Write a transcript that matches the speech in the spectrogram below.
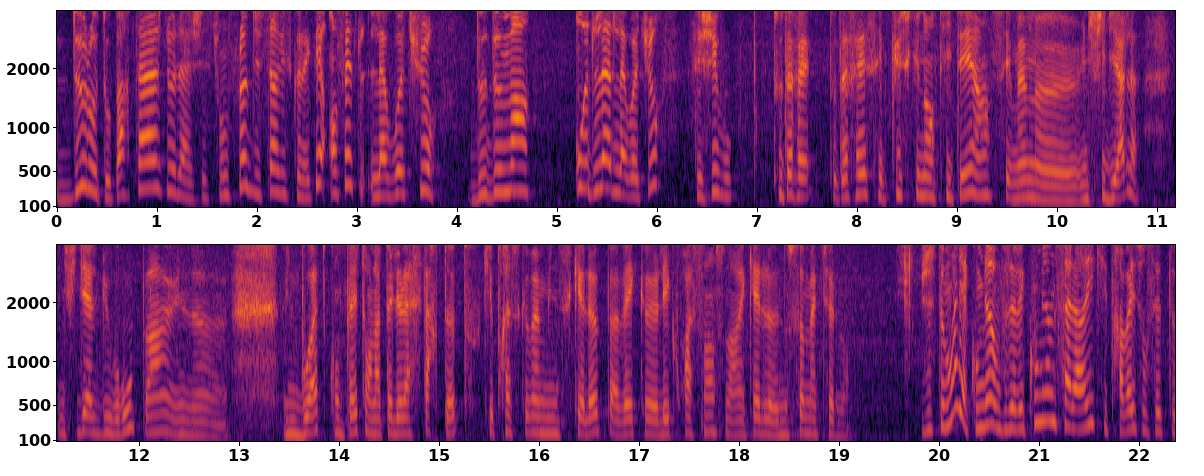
de l'autopartage, de la gestion de flotte, du service connecté. En fait, la voiture de demain, au-delà de la voiture, c'est chez vous. Tout à fait, tout à fait. C'est plus qu'une entité, hein, c'est même euh, une filiale, une filiale du groupe, hein, une, euh, une boîte complète. On l'appelle la start-up, qui est presque même une scale-up avec euh, les croissances dans lesquelles nous sommes actuellement. Justement, il y a combien, vous avez combien de salariés qui travaillent sur cette,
